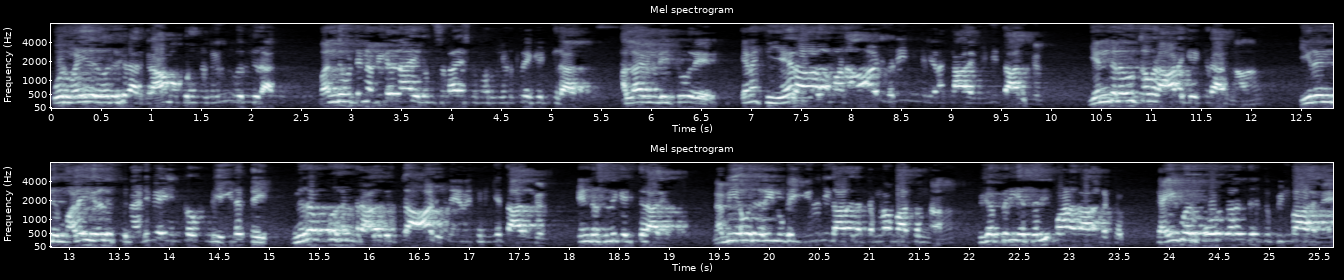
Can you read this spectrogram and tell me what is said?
ஒரு மனிதர் வருகிறார் கிராமப்புறங்களிலிருந்து வருகிறார். வந்துவிட்டு நபிகள் நாயகம் சலாஹம் அவர்களிடத்துல கேட்கிறார். அல்லாவினுடைய தூதரே எனக்கு ஏராளமான ஆடுகளை நீங்கள் எனக்காக வேண்டி தாருங்கள். எந்த அளவுக்கு அவர் ஆட கேட்கிறார்னா இரண்டு மலைகளுக்கு நடுவே இருக்கக்கூடிய இடத்தை நிரப்புகின்ற அளவிற்கு ஆடுகளை எனக்கு நீங்க தாருங்கள் என்று சொல்லி கேட்கிறார்கள். நபி அவர்களினுடைய இறுதி காலகட்டம்லாம் பார்த்தோம்னா மிகப்பெரிய செழிப்பான காலகட்டம். கைவர் போர்க்களத்திற்கு பின்பாகவே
